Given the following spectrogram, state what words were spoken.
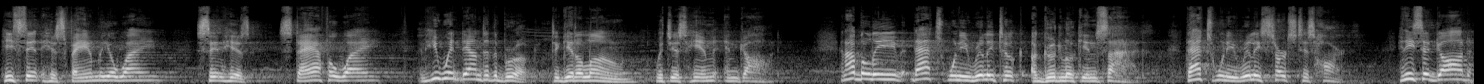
He sent his family away, sent his staff away, and he went down to the brook to get alone with just him and God. And I believe that's when he really took a good look inside. That's when he really searched his heart. And he said, God,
